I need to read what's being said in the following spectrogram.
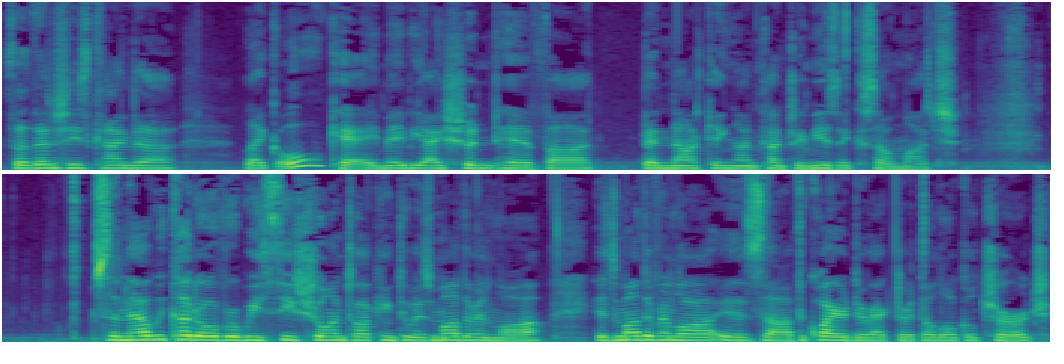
So then she's kind of like, Okay, maybe I shouldn't have uh, been knocking on country music so much. So now we cut over. We see Sean talking to his mother in law. His mother in law is uh, the choir director at the local church.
